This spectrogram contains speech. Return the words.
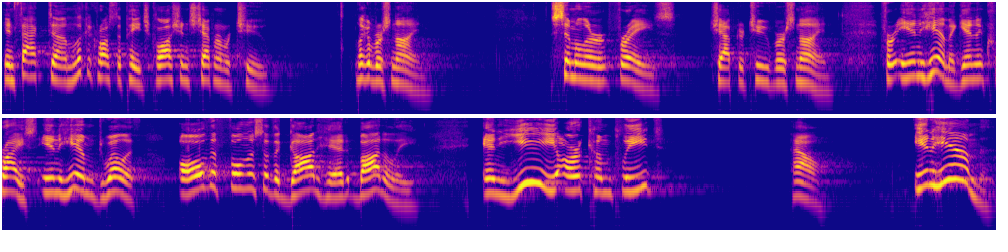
In fact, um, look across the page, Colossians chapter number 2. Look at verse 9. Similar phrase, chapter 2, verse 9. For in him, again in Christ, in him dwelleth all the fullness of the Godhead bodily. And ye are complete. How? In him,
